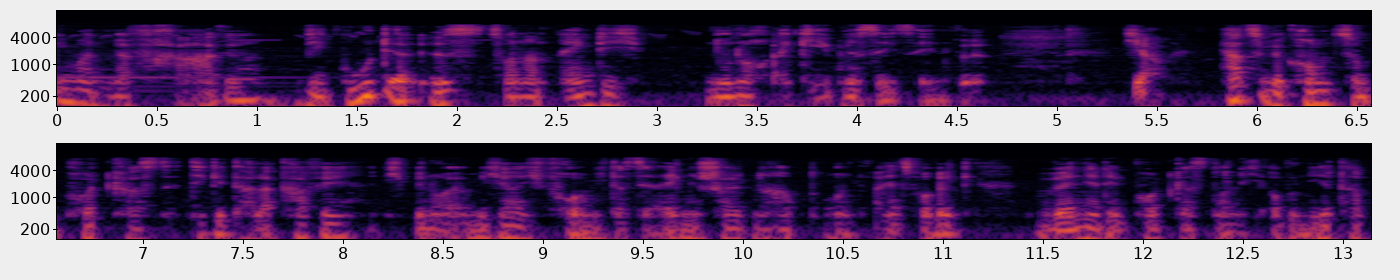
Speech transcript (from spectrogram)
niemand mehr frage, wie gut er ist, sondern eigentlich nur noch Ergebnisse sehen will. Ja, herzlich willkommen zum Podcast Digitaler Kaffee. Ich bin euer Micha. Ich freue mich, dass ihr eingeschaltet habt. Und eins vorweg, wenn ihr den Podcast noch nicht abonniert habt,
